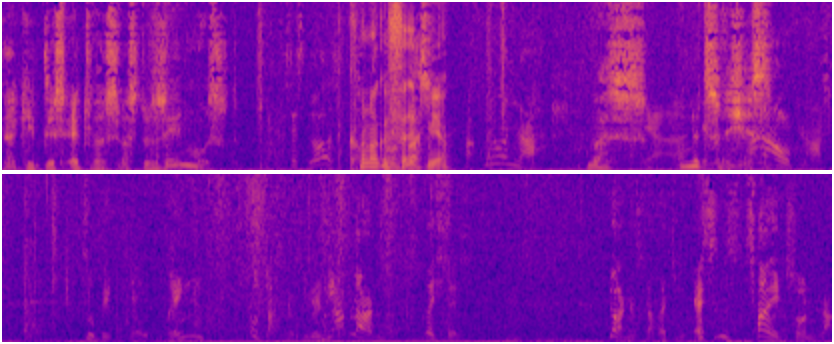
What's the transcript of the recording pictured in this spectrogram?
Da gibt es etwas, was du sehen musst. Connor gefällt mir. Was Nützliches. müssen alle aufladen. Zu Big Dave bringen und dann müssen wir sie abladen. Richtig. Dann ist aber die Essenszeit schon lang.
